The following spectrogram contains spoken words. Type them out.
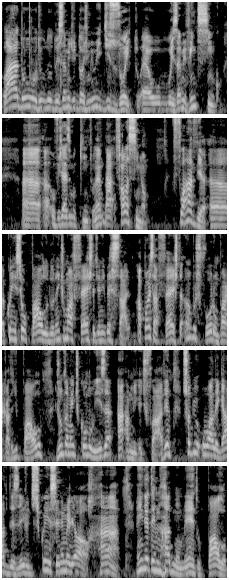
Lá do, do, do exame de 2018, é o, o exame 25, uh, uh, o 25, né? Uh, fala assim, ó. Flávia uh, conheceu Paulo durante uma festa de aniversário. Após a festa, ambos foram para a casa de Paulo, juntamente com Luísa, a amiga de Flávia, sob o alegado desejo de se conhecerem melhor. Ah, em determinado momento, Paulo,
